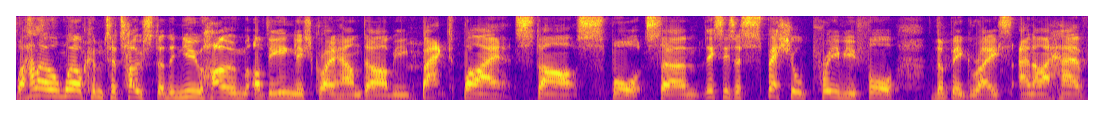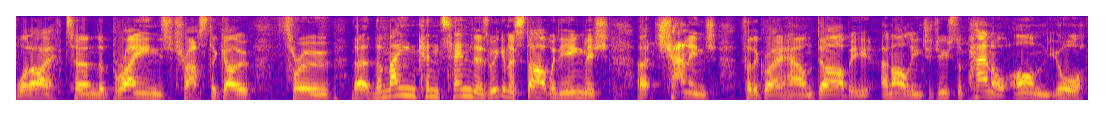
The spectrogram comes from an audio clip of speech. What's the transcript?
Well, hello and welcome to Towcester, the new home of the English Greyhound Derby, backed by Star Sports. Um, this is a special preview for the big race, and I have what I term the Brains Trust to go through uh, the main contenders. We're going to start with the English uh, challenge for the Greyhound Derby, and I'll introduce the panel. On your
